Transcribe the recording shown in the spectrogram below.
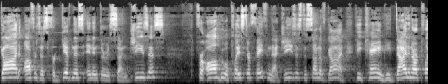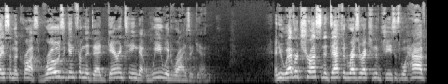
God offers us forgiveness in and through his son Jesus for all who will place their faith in that. Jesus, the Son of God, He came, He died in our place on the cross, rose again from the dead, guaranteeing that we would rise again. And whoever trusts in the death and resurrection of Jesus will have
